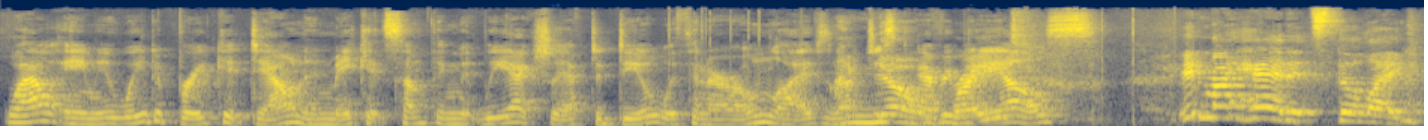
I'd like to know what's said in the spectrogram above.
Wow, Amy, way to break it down and make it something that we actually have to deal with in our own lives, not I just everybody right? else. In my head, it's the like,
